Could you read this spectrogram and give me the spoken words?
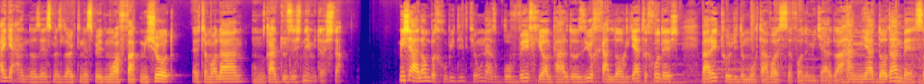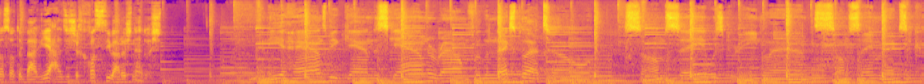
اگه اندازه اسم لاکتین اسپید موفق می‌شد احتمالا اونقدر دوستش نمی داشتم. میشه الان به خوبی دید که اون از قوه خیال پردازی و خلاقیت خودش برای تولید محتوا استفاده می‌کرد و اهمیت دادن به احساسات بقیه ارزش خاصی براش نداشت. Many some say Mexico.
